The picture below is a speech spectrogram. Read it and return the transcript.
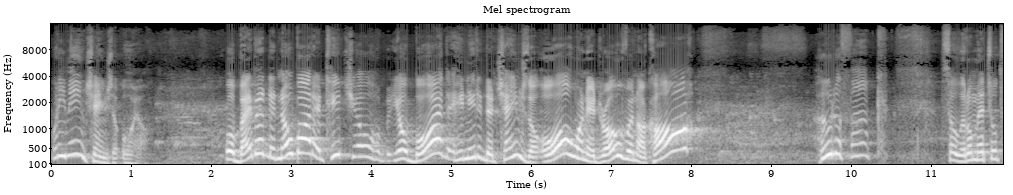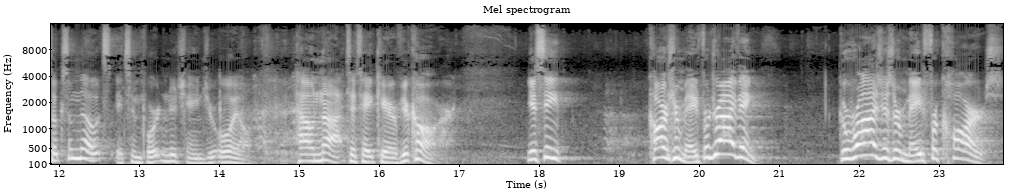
What do you mean change the oil? Well, baby, did nobody teach your, your boy that he needed to change the oil when he drove in a car? Who'd have thunk? So little Mitchell took some notes. It's important to change your oil. How not to take care of your car. You see, cars are made for driving. Garages are made for cars,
